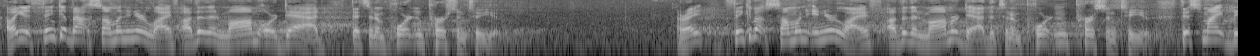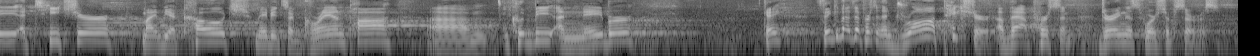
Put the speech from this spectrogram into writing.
I'd like you to think about someone in your life other than mom or dad that's an important person to you. All right? Think about someone in your life other than mom or dad that's an important person to you. This might be a teacher, might be a coach, maybe it's a grandpa, um, could be a neighbor. Okay? Think about that person and draw a picture of that person during this worship service.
